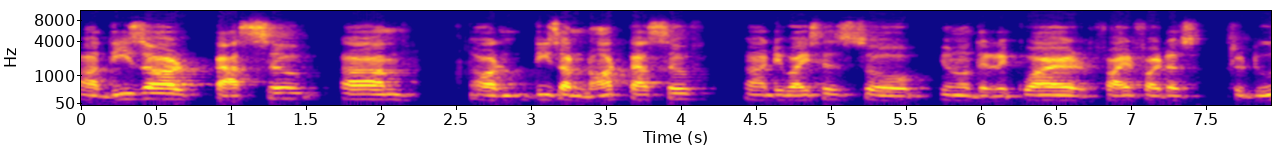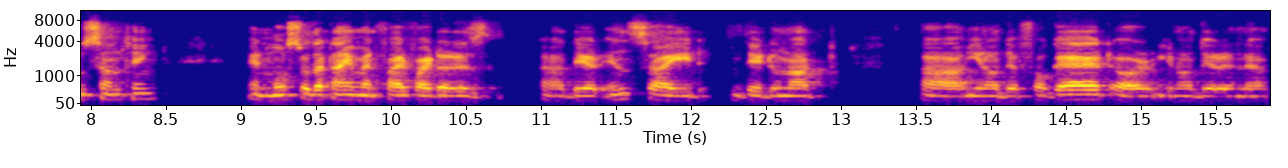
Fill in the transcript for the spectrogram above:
Uh, these are passive um, or these are not passive uh, devices. So, you know, they require firefighters to do something. And most of the time when firefighter is uh, there inside, they do not, uh, you know, they forget or, you know, they're in a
